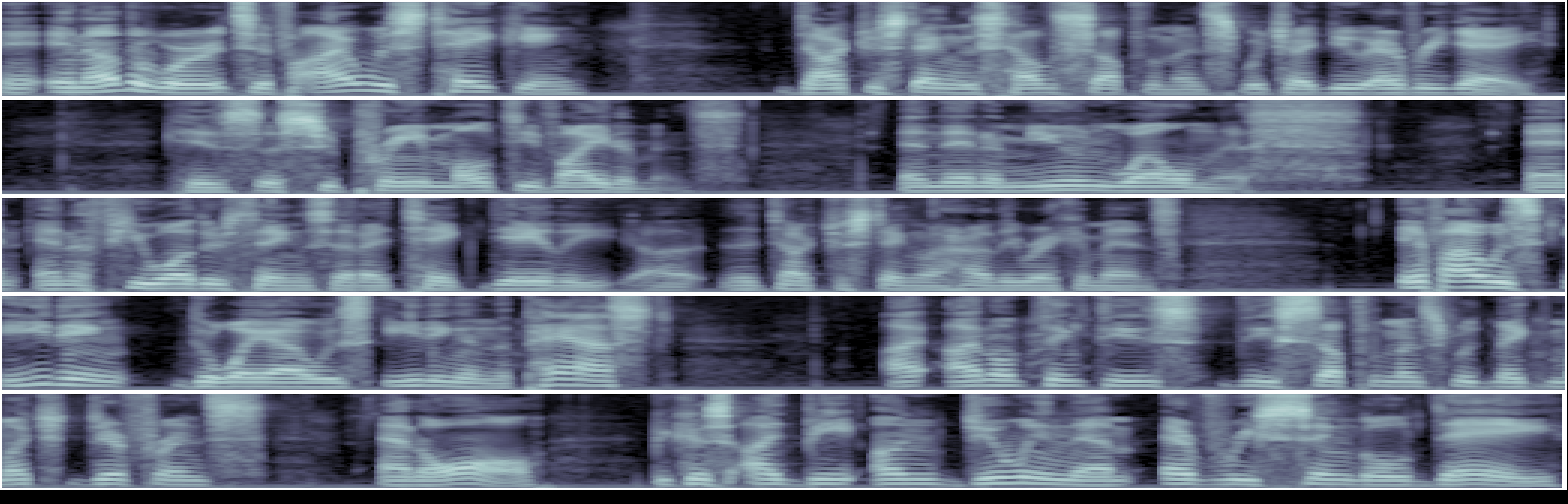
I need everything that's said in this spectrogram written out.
In other words, if I was taking Dr. Stengler's health supplements, which I do every day, his uh, Supreme multivitamins, and then immune wellness, and, and a few other things that I take daily uh, that Dr. Stengler highly recommends. If I was eating the way I was eating in the past, I, I don't think these, these supplements would make much difference at all because I'd be undoing them every single day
